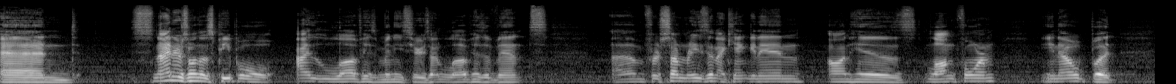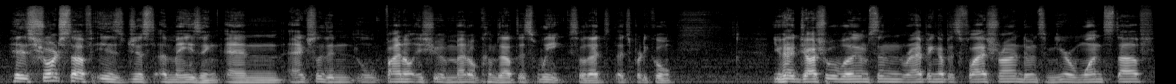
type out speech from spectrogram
and Snyder's one of those people. I love his miniseries. I love his events. Um, for some reason, I can't get in on his long form, you know, but his short stuff is just amazing. And actually, the final issue of Metal comes out this week, so that's that's pretty cool. You had Joshua Williamson wrapping up his Flash run, doing some year one stuff.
